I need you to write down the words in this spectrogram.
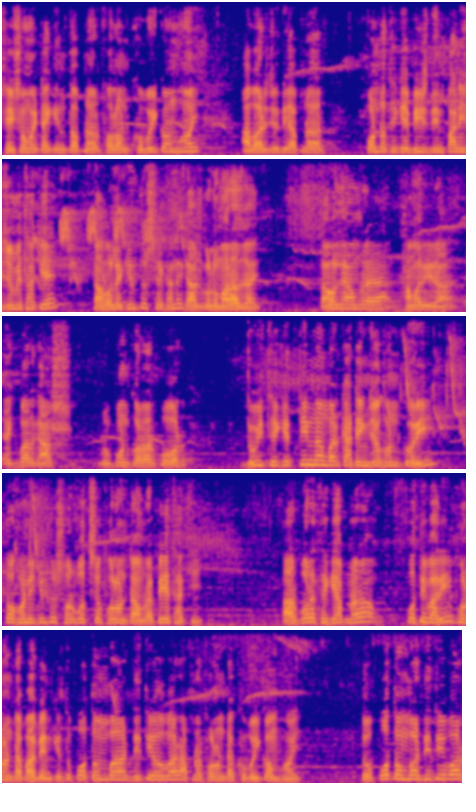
সেই সময়টা কিন্তু আপনার ফলন খুবই কম হয়। আবার যদি আপনার পনেরো থেকে বিশ দিন পানি জমে থাকে, তাহলে কিন্তু সেখানে গাছগুলো মারা যায়। তাহলে আমরা খামারিরা একবার গাছ রোপণ করার পর দুই থেকে তিন নাম্বার কাটিং যখন করি, তখনই কিন্তু সর্বোচ্চ ফলনটা আমরা পেয়ে থাকি। তারপরে থেকে আপনারা প্রতিবারই ফলনটা পাবেন। কিন্তু প্রথমবার, দ্বিতীয়বার আপনার ফলনটা খুবই কম হয়। তো প্রথমবার, দ্বিতীয়বার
